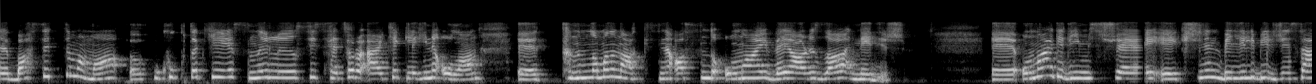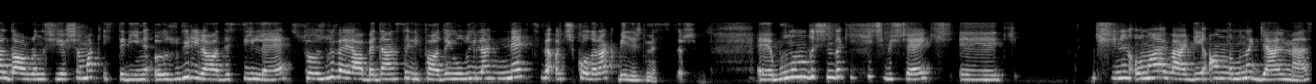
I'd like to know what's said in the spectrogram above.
e, bahsettim ama e, hukuktaki sınırlı cis hetero erkek lehine olan e, tanımlamanın aksine aslında onay veya rıza nedir? E, onay dediğimiz şey e, kişinin belirli bir cinsel davranışı yaşamak istediğini özgür iradesiyle sözlü veya bedensel ifade yoluyla net ve açık olarak belirtmesidir. E, bunun dışındaki hiçbir şey e, kişinin onay verdiği anlamına gelmez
